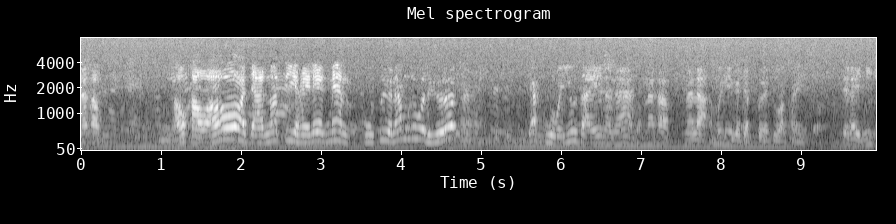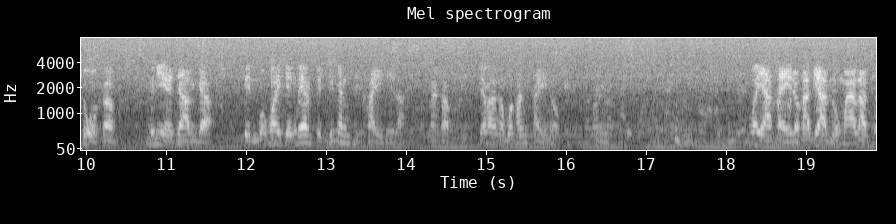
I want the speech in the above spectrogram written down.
นะครับ เอาเขาเอาอาจารย์น็อตตี้ให้เลขแม่นกูซื้อน้ำก็ว่าถือยักกูไปอยุ่ใส่น่ะนะนะครับนั่นแหละมื้อนี้ก็จะเปิดดวงให้จะได้มีโชคครับมื้อนี้อาจารย์ก็เป็นบ่ค่อยแข็งแรงเป็นที่ยังสิไข่นี่แหละนะครับจะมากับว่าขั้นไข่ดอกเออว่าอยากไข่ดอกครับญาติลงมาลาแข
